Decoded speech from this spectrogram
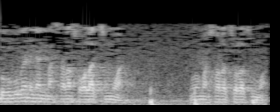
berhubungan dengan masalah sholat semua. Masalah sholat semua.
